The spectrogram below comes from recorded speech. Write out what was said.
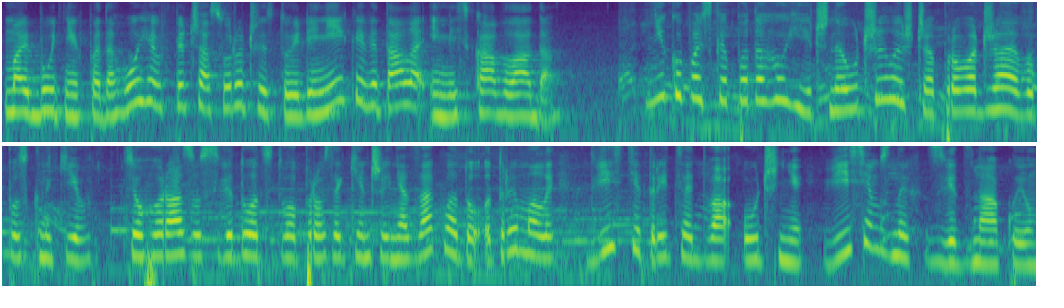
Майбутніх педагогів під час урочистої лінійки вітала і міська влада. Нікопольське педагогічне училище проваджає випускників. Цього разу свідоцтво про закінчення закладу отримали 232 учні, 8 з них з відзнакою.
